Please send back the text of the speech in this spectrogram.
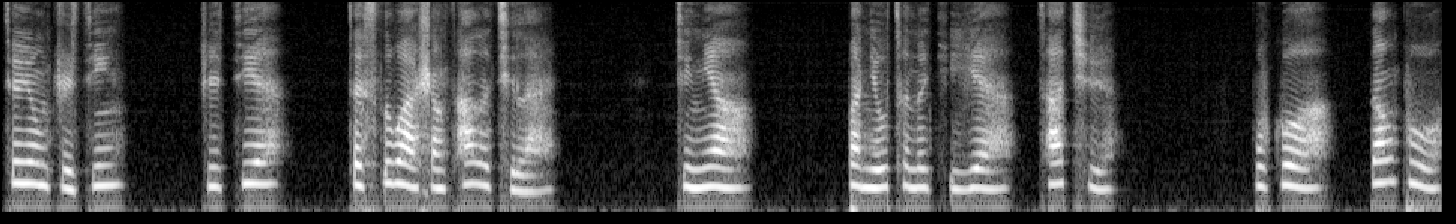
就用纸巾直接在丝袜上擦了起来，尽量把留存的体液擦去。不过裆部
